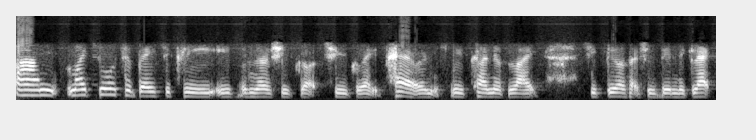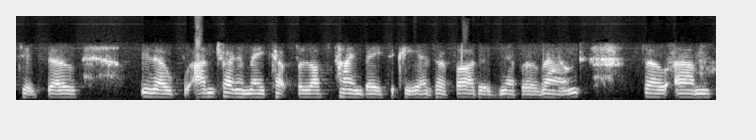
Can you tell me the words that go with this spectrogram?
Um, my daughter basically, even though she's got two great parents, we've kind of like, she feels like she's been neglected. So, you know, I'm trying to make up for lost time basically, as her father is never around. So um,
